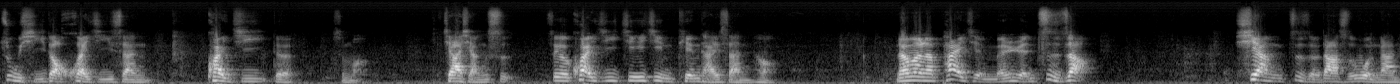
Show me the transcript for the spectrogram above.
驻席到会稽山。会稽的什么嘉祥寺？这个会稽接近天台山哈。那么呢，派遣门人制造向智者大师问安。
